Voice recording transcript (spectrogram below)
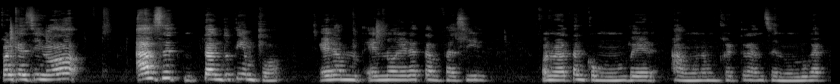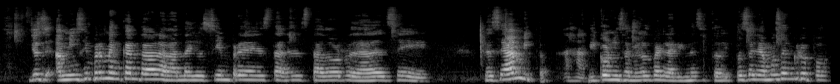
Porque si no, hace tanto tiempo era, eh, no era tan fácil o no era tan común ver a una mujer trans en un lugar. Yo, a mí siempre me ha encantado la banda, yo siempre he estado, he estado rodeada de ese, de ese ámbito. Ajá. Y con mis amigos bailarines y todo. Y pues salíamos en grupo.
